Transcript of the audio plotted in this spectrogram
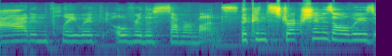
add and play with over the summer months. The construction is always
